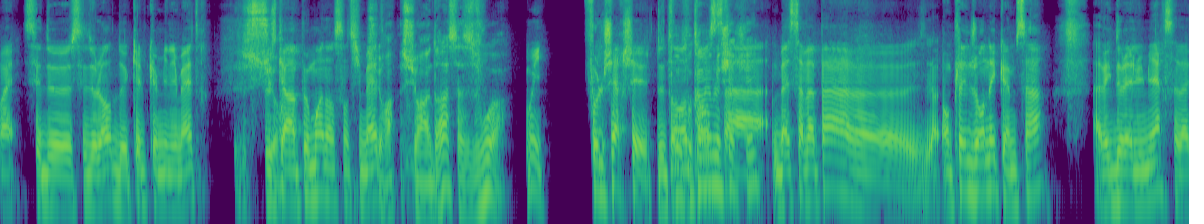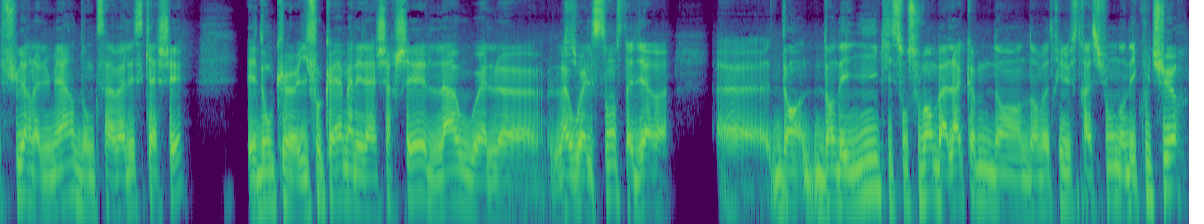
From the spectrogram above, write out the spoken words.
Ouais, c'est de, c'est de l'ordre de quelques millimètres jusqu'à un peu moins d'un centimètre. sur un, sur un drap, ça se voit. Faut le chercher. De temps Faut- en faut temps, quand même le chercher bah, ça va pas euh, en pleine journée comme ça, avec de la lumière, ça va fuir la lumière, donc ça va aller se cacher. Et donc, euh, il faut quand même aller la chercher là où elles, euh, là où elles sont, c'est-à-dire euh, dans, dans des nids qui sont souvent, bah, là comme dans, dans votre illustration, dans des coutures,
